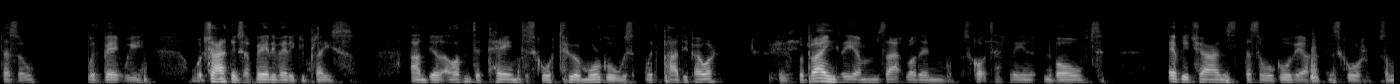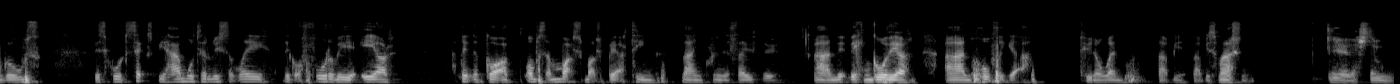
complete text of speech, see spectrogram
Thistle, with Betway, which I think is a very, very good price. And they're 11 to 10 to score two or more goals with Paddy Power. With Brian Graham, Zak Rudden, Scott Tiffoney involved, every chance Thistle will go there and score some goals. They scored six for Hamilton recently. They got four away at Ayr. I think they've got a, almost a much, much better team than Queen of the South do. And they, they can go there and hopefully get a 2 0 win. That'd be that'd be smashing. yeah, they're still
